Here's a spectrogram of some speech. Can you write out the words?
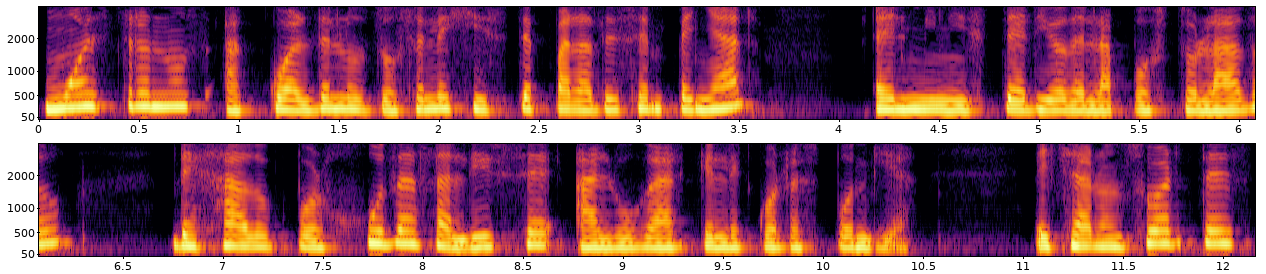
muéstranos a cuál de los dos elegiste para desempeñar el ministerio del apostolado, dejado por Judas salirse al lugar que le correspondía. Echaron suertes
